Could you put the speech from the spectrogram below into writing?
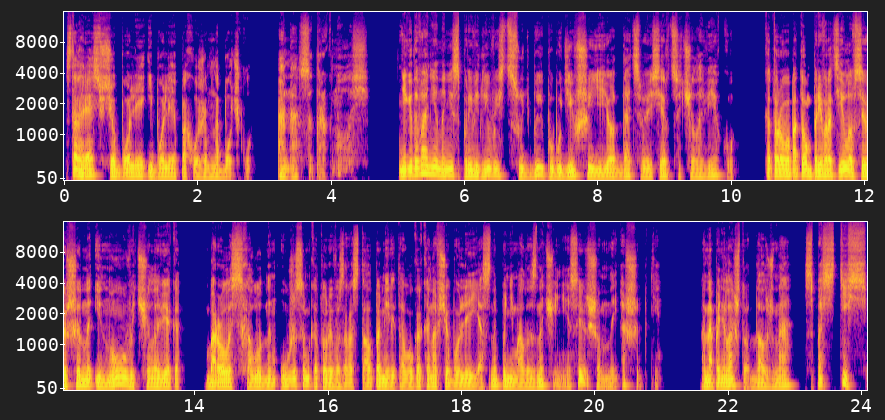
становясь все более и более похожим на бочку. Она содрогнулась. Негодование на несправедливость судьбы, побудившее ее отдать свое сердце человеку, которого потом превратило в совершенно иного человека, боролась с холодным ужасом, который возрастал по мере того, как она все более ясно понимала значение совершенной ошибки. Она поняла, что должна спастись.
